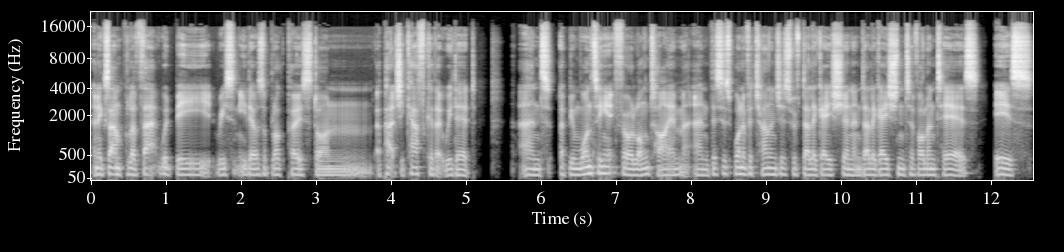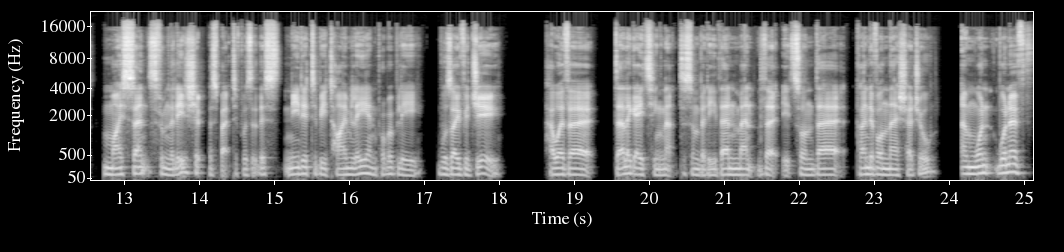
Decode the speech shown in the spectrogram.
An example of that would be recently there was a blog post on Apache Kafka that we did. And I've been wanting it for a long time. And this is one of the challenges with delegation and delegation to volunteers is my sense from the leadership perspective was that this needed to be timely and probably was overdue. However, delegating that to somebody then meant that it's on their kind of on their schedule. And one one of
